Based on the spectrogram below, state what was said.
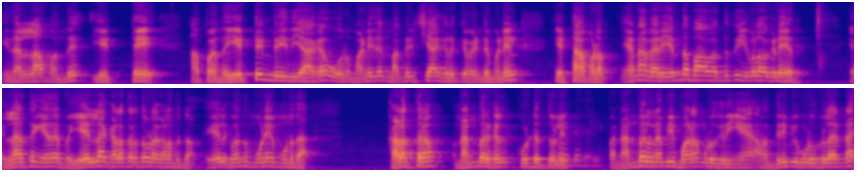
இதெல்லாம் வந்து எட்டு. அப்போ இந்த எட்டின் ரீதியாக ஒரு மனிதன் மகிழ்ச்சியாக இருக்க வேண்டுமெனில் எட்டாம் இடம். ஏன்னா வேறு எந்த பாவத்துக்கும் இவ்வளோ கிடையாது. எல்லாத்துக்கும் ஏதோ இப்போ ஏழுலாம் கலத்தரத்தோட கலந்துட்டோம். ஏழுக்கு வந்து மூணே மூணு தான். கலத்தரம் நண்பர்கள் கூட்டுத் தொழில். கூட்டுத்தொழில். இப்போ நண்பர்கள் நம்பி பணம் கொடுக்குறீங்க அவன் திருப்பி கொடுக்கலன்னா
